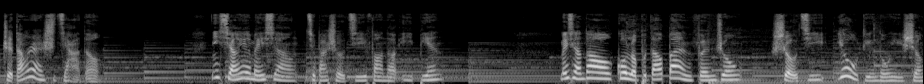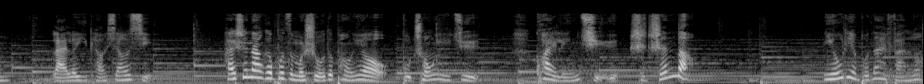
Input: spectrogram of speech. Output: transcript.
这当然是假的，你想也没想就把手机放到一边。没想到过了不到半分钟，手机又叮咚一声，来了一条消息，还是那个不怎么熟的朋友补充一句：“快领取，是真的。”你有点不耐烦了。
